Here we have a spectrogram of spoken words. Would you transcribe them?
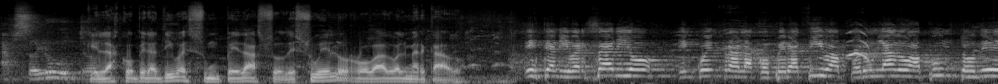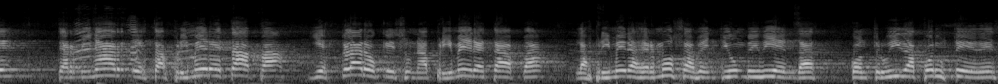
absoluto. Que las cooperativas es un pedazo de suelo robado al mercado. Este aniversario encuentra la cooperativa, por un lado, a punto de terminar esta primera etapa, y es claro que es una primera etapa, las primeras hermosas 21 viviendas construidas por ustedes.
